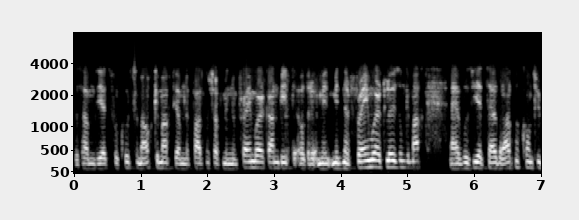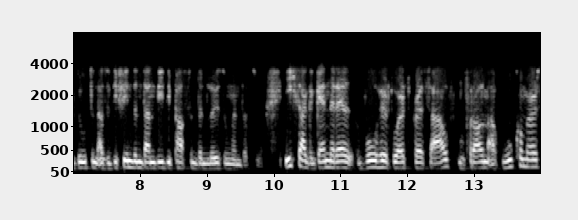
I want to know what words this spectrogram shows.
Das haben sie jetzt vor kurzem auch gemacht. Sie haben eine Partnerschaft mit einem Framework-Anbieter oder mit, mit einer Framework-Lösung gemacht, äh, wo sie jetzt selber auch noch contributen. Also die finden dann wie die passenden Lösungen dazu. Ich sage generell, wo hört WordPress auf und vor allem auch WooCommerce,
